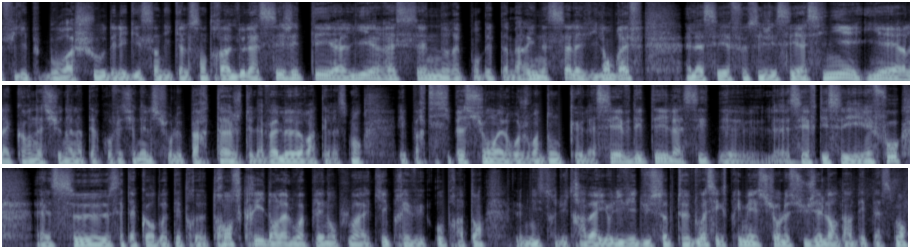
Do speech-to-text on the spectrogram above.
Philippe Bourrachaud, délégué syndical central de la CGT à l'IRSN, répondait à Marine Salaville. En bref, la CFE-CGC a signé hier l'accord national interprofessionnel sur le partage de la valeur, intéressement et participation. Elle rejoint donc la CFDT, la, C, euh, la CFTC et FO. Euh, ce, cet accord doit être transcrit dans la loi plein emploi qui est prévue au printemps. Le ministre du Travail, Olivier Dussopt, doit s'exprimer sur le sujet lors d'un déplacement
